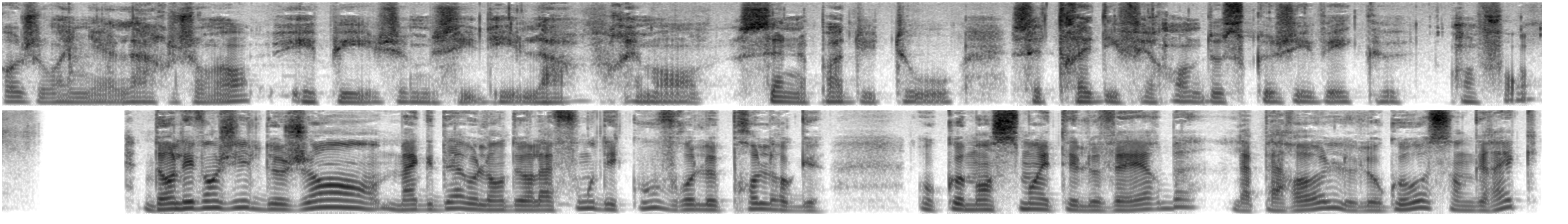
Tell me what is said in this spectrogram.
rejoignait largement. Et puis je me suis dit là, vraiment, ce n'est pas du tout. C'est très différent de ce que j'ai vécu enfant. Dans l'évangile de Jean, Magda Hollander-Lafont découvre le prologue. Au commencement était le Verbe, la parole, le logos en grec,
